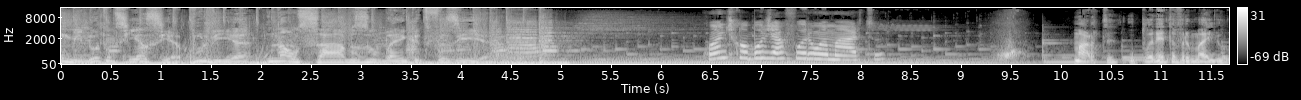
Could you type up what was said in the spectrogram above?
Um minuto de ciência por dia não sabes o bem que te fazia. Quantos robôs já foram a Marte? Marte, o planeta vermelho,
